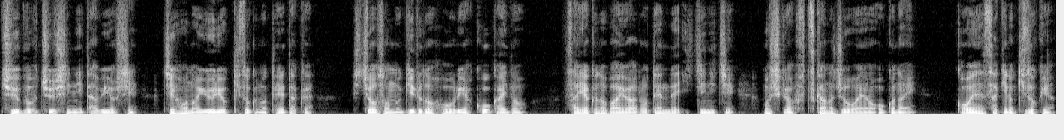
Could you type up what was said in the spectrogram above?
中部を中心に旅をし、地方の有力貴族の邸宅、市町村のギルドホールや公会堂、最悪の場合は露店で1日、もしくは2日の上演を行い、公演先の貴族や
